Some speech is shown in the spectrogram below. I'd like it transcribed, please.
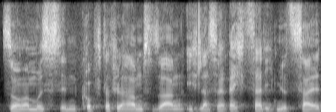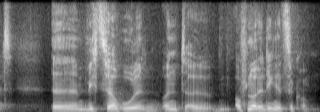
sondern man muss den Kopf dafür haben zu sagen, ich lasse rechtzeitig mir Zeit, äh, mich zu erholen und auf neue Dinge zu kommen.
